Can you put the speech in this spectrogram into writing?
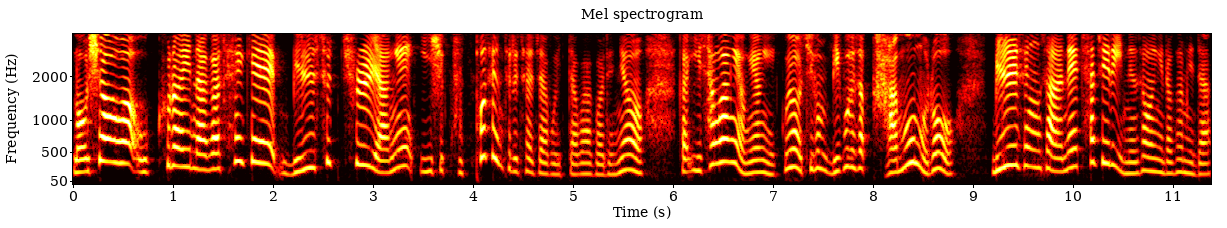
러시아와 우크라이나가 세계 밀 수출량의 29%를 차지하고 있다고 하거든요. 그러니까 이 상황에 영향이 있고요. 지금 미국에서 가뭄으로 밀 생산에 차질이 있는 상황이라고 합니다.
